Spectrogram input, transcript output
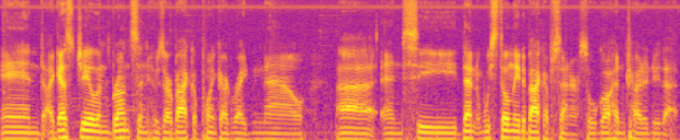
and I guess Jalen Brunson, who's our backup point guard right now, uh, and see. Then we still need a backup center, so we'll go ahead and try to do that.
